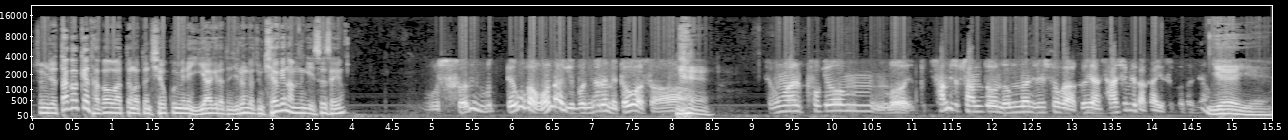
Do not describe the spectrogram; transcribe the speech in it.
좀 이제 따갑게 다가왔던 어떤 지역 구민의 이야기라든지 이런 게 좀 기억에 남는 게 있으세요? 우선 뭐 대구가 워낙 이번 여름에 더워서 네. 정말 폭염 뭐 33도 넘는 일수가 거의 한 40일 가까이 있었거든요. 예, 예.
